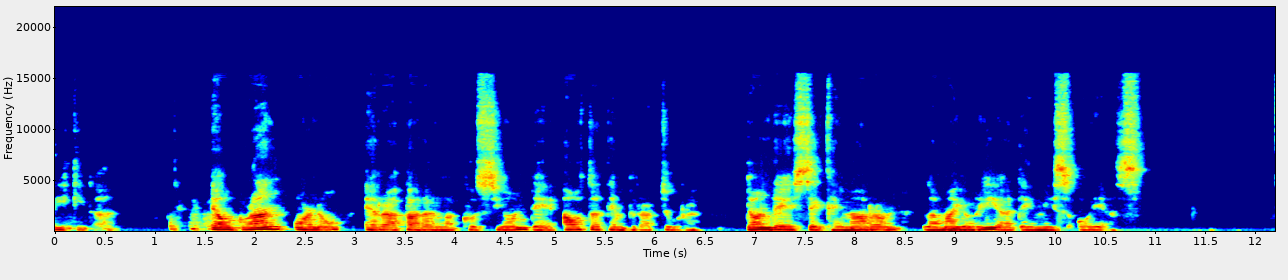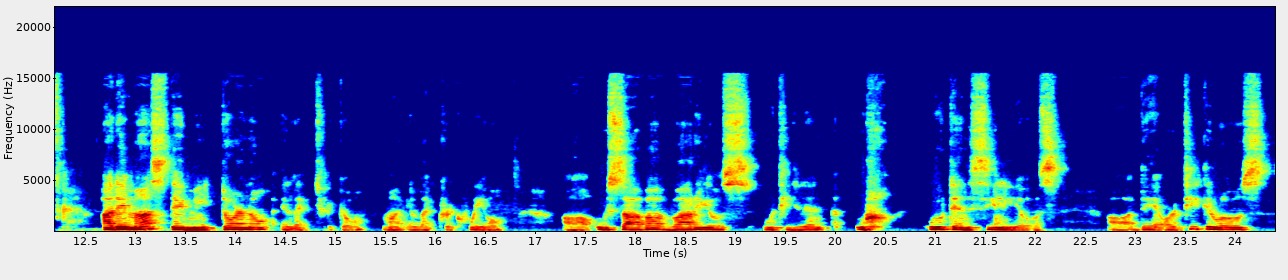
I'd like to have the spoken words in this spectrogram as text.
líquida. El gran horno era para la cocción de alta temperatura, donde se quemaron la mayoría de mis ollas. Además de mi torno eléctrico, my electric wheel, uh, usaba varios utensilios uh, de artículos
